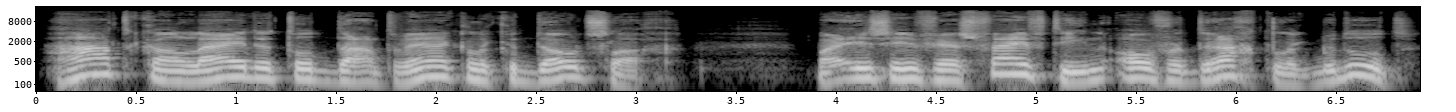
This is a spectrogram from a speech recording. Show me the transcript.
Haat kan leiden tot daadwerkelijke doodslag, maar is in vers 15 overdrachtelijk bedoeld.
